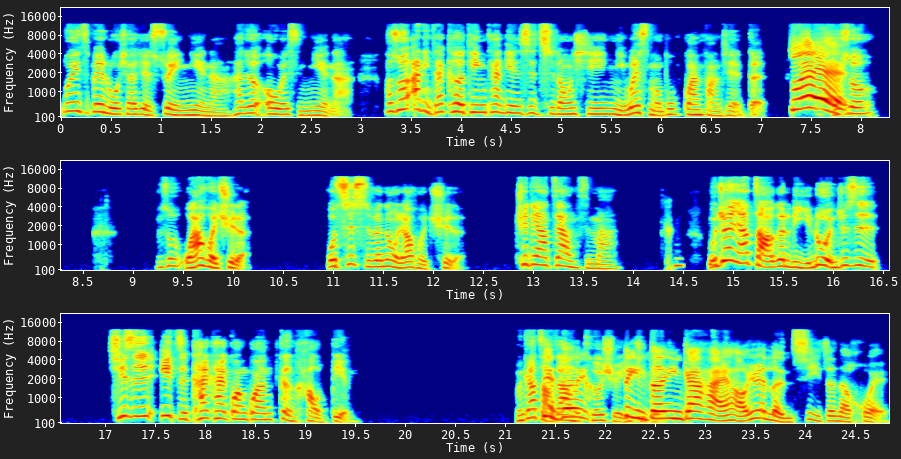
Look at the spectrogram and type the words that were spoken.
我一直被罗小姐碎念啊，她就 always 念啊，她说啊，你在客厅看电视吃东西，你为什么不关房间的灯？对，我说，我说我要回去了。我吃十分钟我就要回去了，确定要这样子吗？我觉得你要找一个理论，就是其实一直开开关关更耗电。我应该找这样的科学。定灯应该还好，因为冷气真的会。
